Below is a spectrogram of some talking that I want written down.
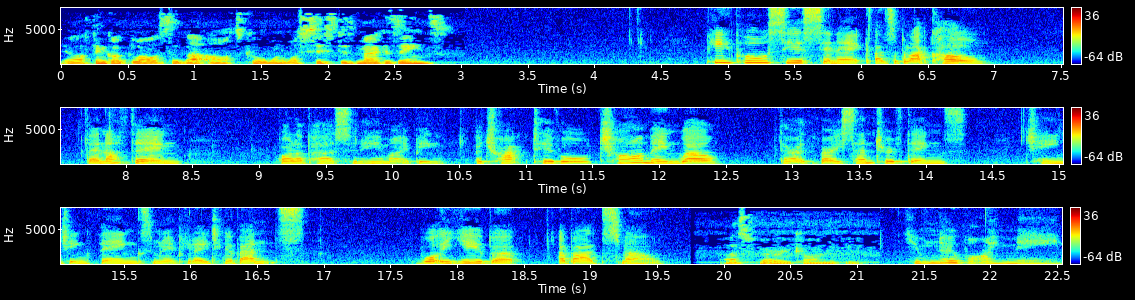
Yeah, I think I glanced at that article in one of my sister's magazines. People see a cynic as a black hole. They're nothing. While a person who might be attractive or charming, well, they're at the very centre of things. changing things, manipulating events. What are you but a bad smell? That's very kind of you. You know what I mean.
